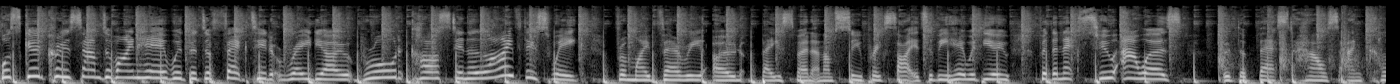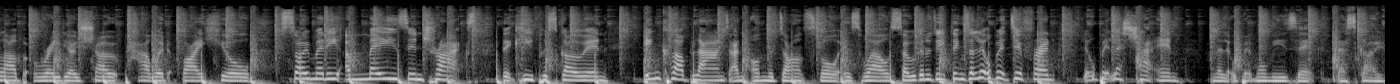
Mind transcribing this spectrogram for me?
What's good, crew? Sam Divine here with the Defected Radio broadcasting live this week from my very own basement. And I'm super excited to be here with you for the next two hours with the best house and club radio show powered by Huel. So many amazing tracks that keep us going in clubland and on the dance floor as well. So we're going to do things a little bit different, a little bit less chatting, and a little bit more music. Let's go.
